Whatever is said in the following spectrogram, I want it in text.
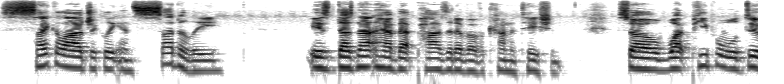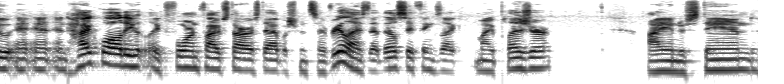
psychologically and subtly is does not have that positive of a connotation. So what people will do, and, and, high quality like four and five star establishments have realized that they'll say things like "my pleasure," "I understand,"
